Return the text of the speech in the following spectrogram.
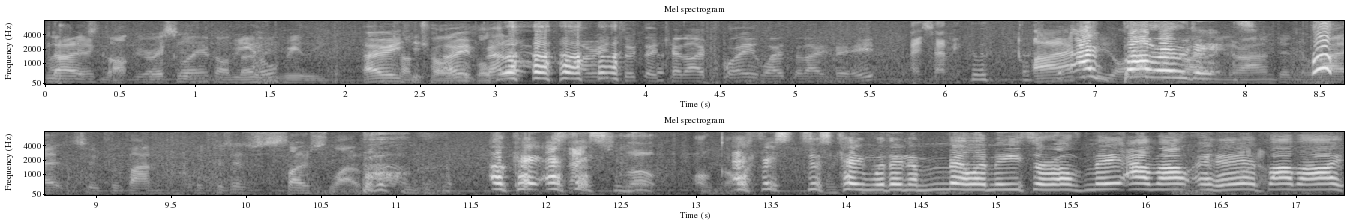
No, I'm it's not. This is really, metal. really I uncontrollable. I mean, I mean, took the can I play line that I made. Nice, Sammy. I, I borrowed like it! around in the Riot Superman because it's so slow. okay, F is... slow. Oh god. Ephes just came within a millimeter of me. I'm out of here. Bye bye.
